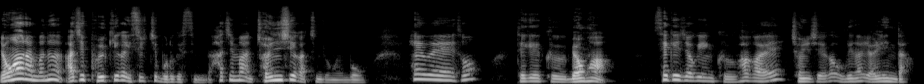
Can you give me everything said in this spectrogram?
영화라면은 아직 볼 기회가 있을지 모르겠습니다. 하지만 전시회 같은 경우에 뭐 해외에서 되게 그 명화, 세계적인 그 화가의 전시회가 우리나라에 열린다.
